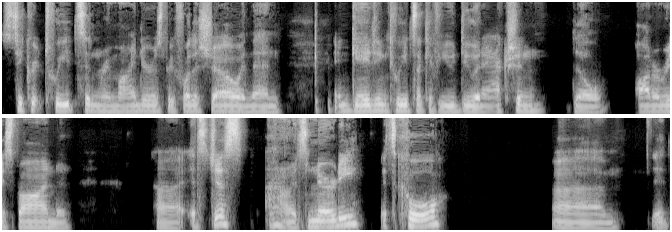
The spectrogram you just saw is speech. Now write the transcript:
secret tweets and reminders before the show, and then engaging tweets like if you do an action, they'll auto respond, and uh, it's just I don't know, it's nerdy, it's cool. Um, it,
